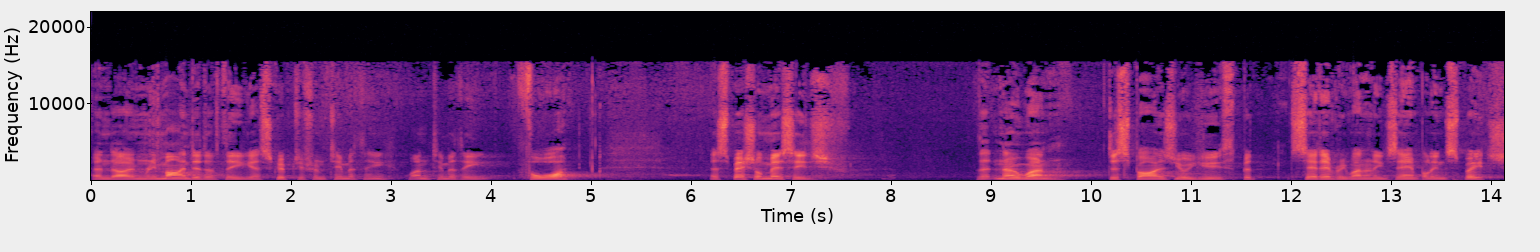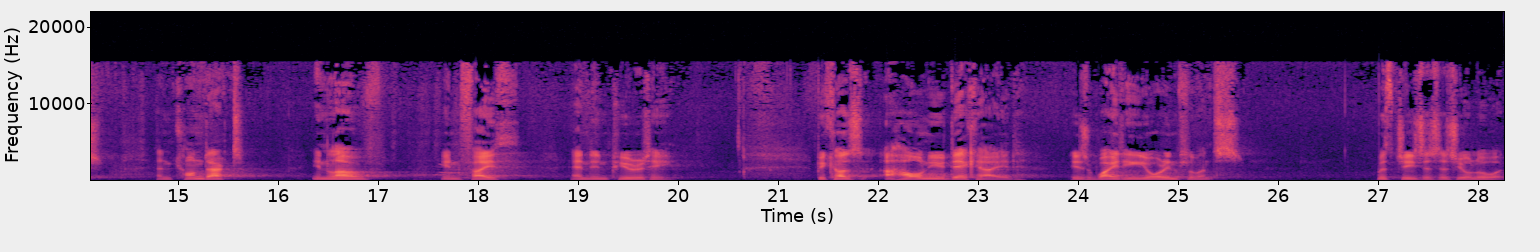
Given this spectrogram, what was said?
and I'm reminded of the uh, scripture from Timothy, 1 Timothy 4, a special message that no one despise your youth, but set everyone an example in speech and conduct in love, in faith, and in purity. Because a whole new decade is waiting your influence with Jesus as your Lord.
